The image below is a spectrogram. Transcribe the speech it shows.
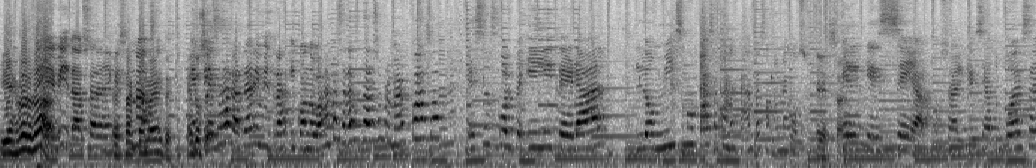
Y es verdad. de vida, o sea, desde que Exactamente. tú naces, Entonces- empiezas a gatear y mientras y cuando vas a empezar a dar esos primeros pasos, esos golpes y literal lo mismo pasa cuando estás empezando un negocio. Exacto. El que sea, o sea, el que sea, tú puedes ser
